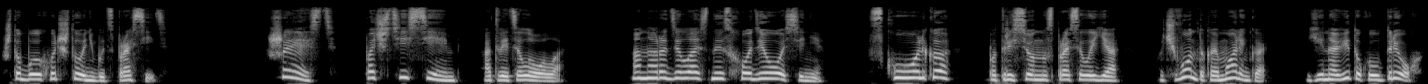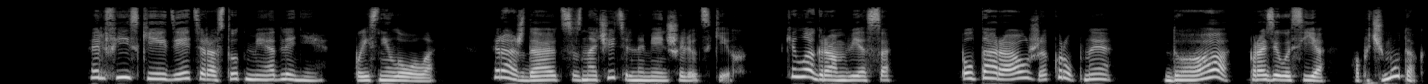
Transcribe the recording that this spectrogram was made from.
чтобы хоть что-нибудь спросить. «Шесть, почти семь», — ответила Ола. «Она родилась на исходе осени». «Сколько?» — потрясенно спросила я. «А чего она такая маленькая? Ей на вид около трех». «Эльфийские дети растут медленнее», — пояснила Ола. «И рождаются значительно меньше людских. Килограмм веса. Полтора уже крупные». «Да?» — поразилась я. «А почему так?»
